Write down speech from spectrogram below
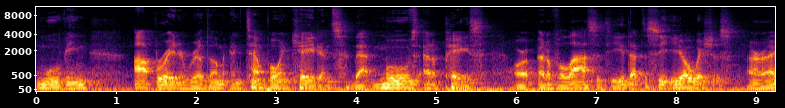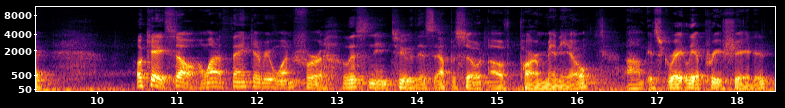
moving operating rhythm and tempo and cadence that moves at a pace or at a velocity that the CEO wishes. All right. Okay, so I want to thank everyone for listening to this episode of Parmenio. Um, it's greatly appreciated.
